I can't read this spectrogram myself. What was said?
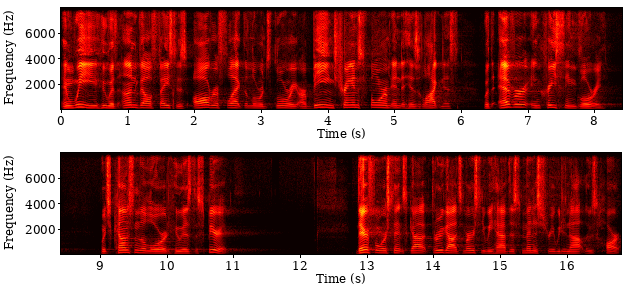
And we, who with unveiled faces all reflect the Lord's glory, are being transformed into his likeness with ever increasing glory, which comes from the Lord, who is the Spirit. Therefore, since God, through God's mercy we have this ministry, we do not lose heart.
